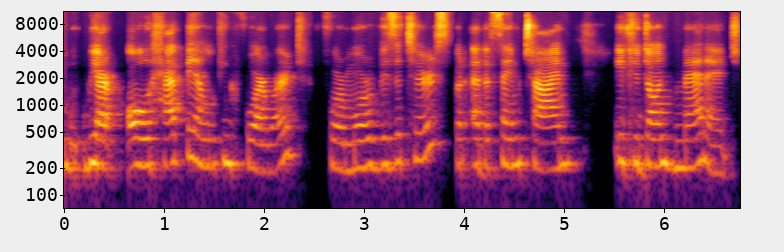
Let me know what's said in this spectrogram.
we are all happy and looking forward for more visitors but at the same time if you don't manage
